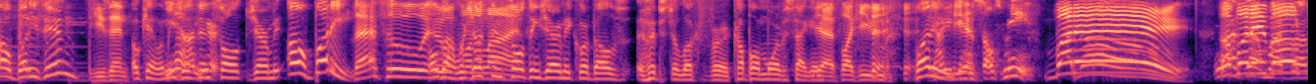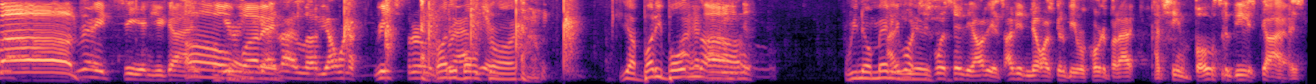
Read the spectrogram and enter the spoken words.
Oh, Buddy's in? He's in. Okay, let me Yeah, just I'm here. insult Jeremy. Oh, Buddy. That's who. Hold was on, we're on just line. insulting Jeremy Corbell's hipster look for a couple more seconds. Yeah, it's like he. Buddy. Now you he can has- insult me. Buddy! What's Oh, buddy, up, my Bone brother? Bones! Great seeing you guys. Oh, Hearing buddy. You guys, I love you. I want to reach through and Buddy grab you. Boltron. yeah, Buddy Bolton. I Uh, have we know many I want- years. just want to say to the audience, I didn't know I was going to be recorded, but I, I've seen both of these guys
